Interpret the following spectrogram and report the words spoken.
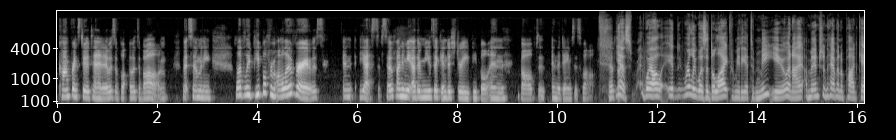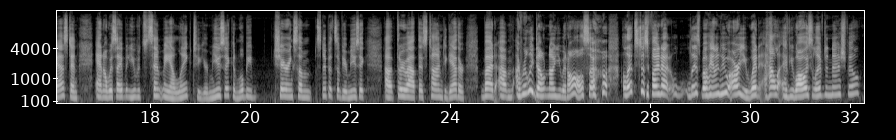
conference to attend. It was a it was a ball. I met so many lovely people from all over. It was and yes, so fun to meet other music industry people involved in the Dames as well. So. Yes, well, it really was a delight for me to get to meet you. And I, I mentioned having a podcast, and and I was able. You sent me a link to your music, and we'll be sharing some snippets of your music uh, throughout this time together. But um, I really don't know you at all, so let's just find out. Liz Bohannon, who are you? When? How have you always lived in Nashville?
